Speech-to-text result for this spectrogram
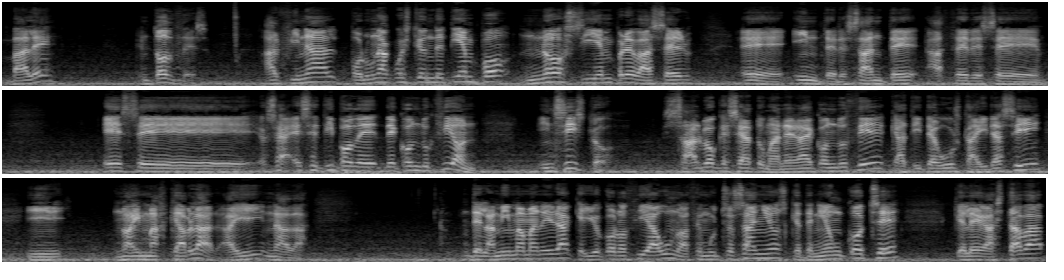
¿Vale? Entonces, al final, por una cuestión de tiempo, no siempre va a ser eh, interesante hacer ese, ese, o sea, ese tipo de, de, conducción. Insisto, salvo que sea tu manera de conducir, que a ti te gusta ir así y no hay más que hablar, ahí nada. De la misma manera que yo conocía a uno hace muchos años que tenía un coche que le gastaba,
